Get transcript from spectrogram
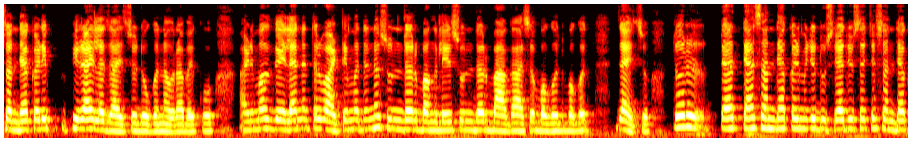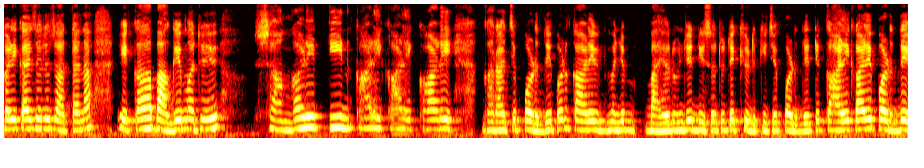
संध्याकाळी फिरायला जायचो दोघं नवरा बायको. आणि मग गेल्यानंतर वाटेमध्ये ना सुंदर बंगले सुंदर बागा असं बघत बघत जायचो. तर त्या त्या संध्याकाळी म्हणजे दुसऱ्या दिवसाच्या संध्याकाळी काय झालं जाताना एका बागेमध्ये सांगाडे तीन काळे काळे काळे. घराचे पडदे पण काळे म्हणजे बाहेरून जे दिसत होते खिडकीचे पडदे ते काळे काळे पडदे.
